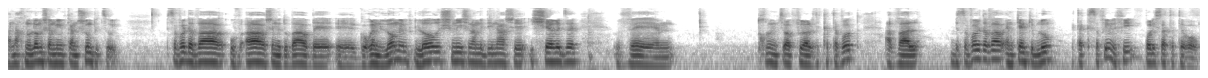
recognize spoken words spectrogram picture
אנחנו לא משלמים כאן שום פיצוי. בסופו של דבר הובהר שמדובר בגורם לא, לא רשמי של המדינה שאישר את זה ותוכלו למצוא אפילו על זה כתבות אבל בסופו של דבר הם כן קיבלו את הכספים לפי פוליסת הטרור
